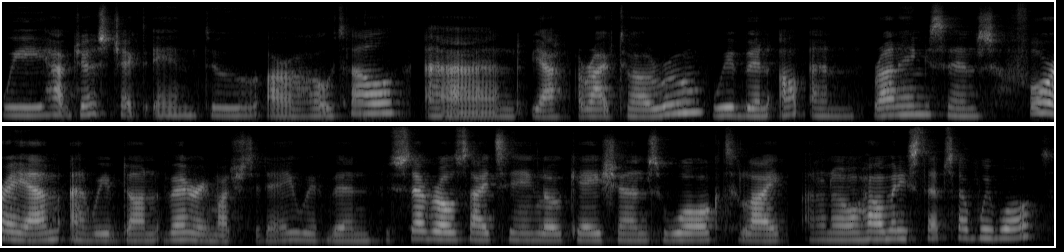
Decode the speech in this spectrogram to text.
We have just checked into our hotel and yeah, arrived to our room. We've been up and running since 4 a.m. and we've done very much today. We've been to several sightseeing locations, walked like, I don't know, how many steps have we walked?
